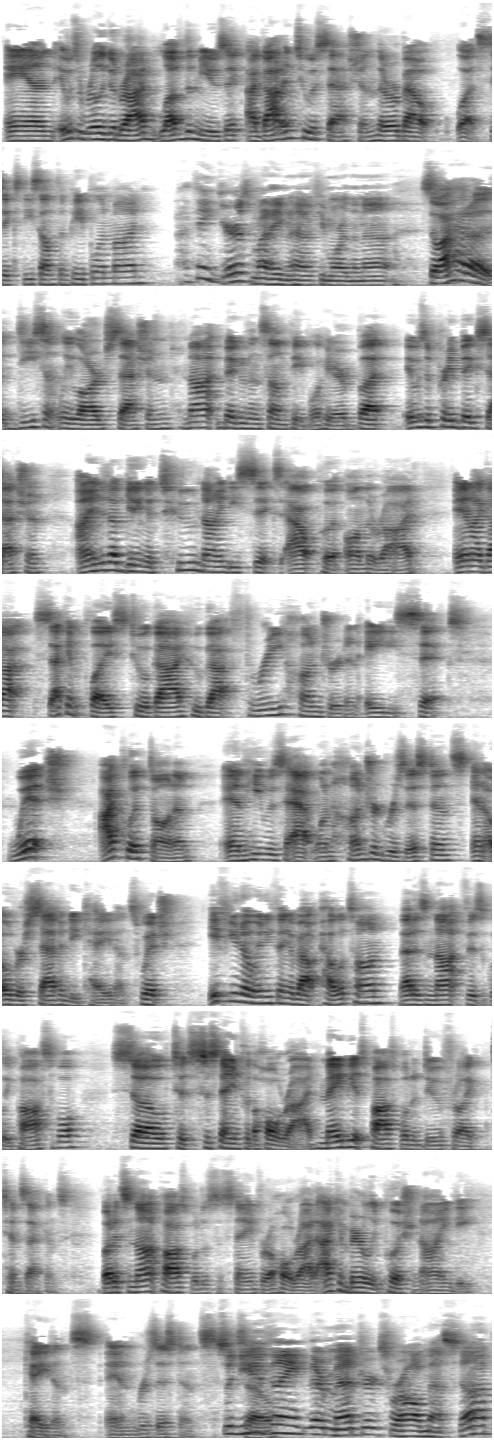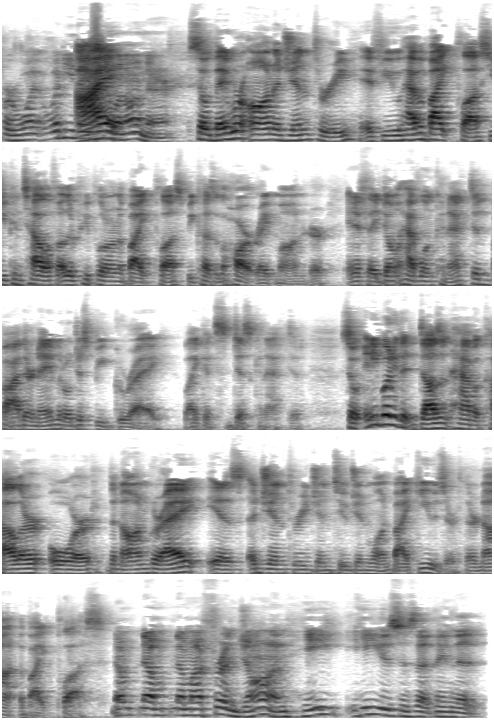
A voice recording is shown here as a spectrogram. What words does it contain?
And it was a really good ride. Loved the music. I got into a session. There were about, what, 60 something people in mine? I think yours might even have a few more than that. So I had a decently large session, not bigger than some people here, but it was a pretty big session. I ended up getting a 296 output on the ride, and I got second place to a guy who got 386, which I clicked on him, and he was at 100 resistance and over 70 cadence, which, if you know anything about Peloton, that is not physically possible. So to sustain for the whole ride, maybe it's possible to do for like 10 seconds, but it's not possible to sustain for a whole ride. I can barely push 90 cadence and resistance. So do you think their metrics were all messed up, or what? What do you think's I- going on there? So they were on a Gen 3. If you have a Bike Plus, you can tell if other people are on a Bike Plus because of the heart rate monitor. And if they don't have one connected by their name, it'll just be gray, like it's disconnected. So anybody that doesn't have a color or the non-gray is a Gen 3, Gen 2, Gen 1 bike user. They're not a Bike Plus. Now, now, now, my friend John, he he uses that thing that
